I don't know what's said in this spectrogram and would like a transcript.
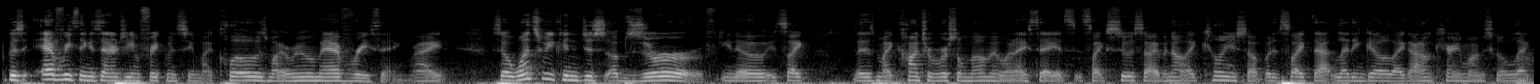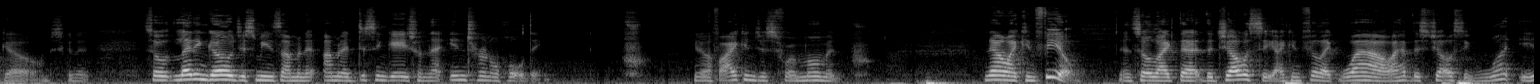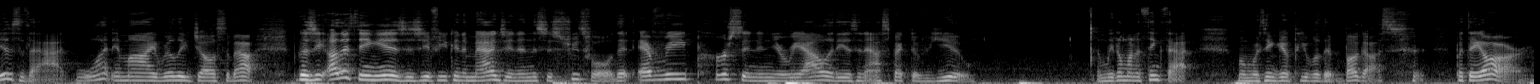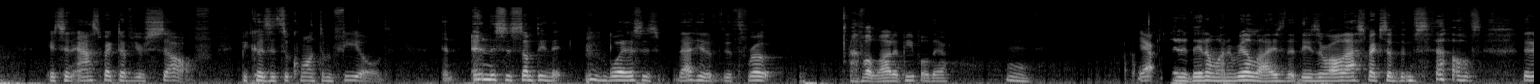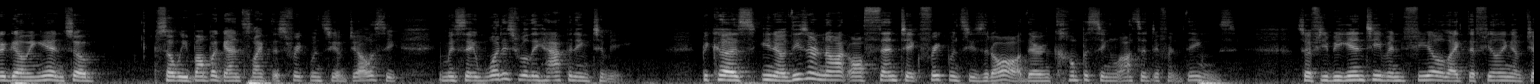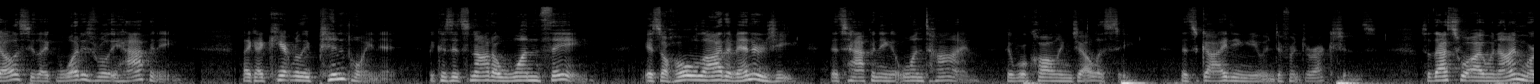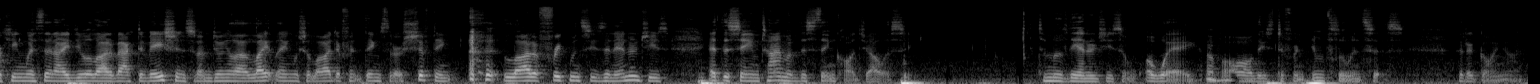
Because everything is energy and frequency my clothes, my room, everything, right? So once we can just observe, you know, it's like that is my controversial moment when I say it's it's like suicide, but not like killing yourself, but it's like that letting go. Like I don't care anymore. I'm just to let go. I'm just to. So letting go just means I'm gonna I'm gonna disengage from that internal holding. You know, if I can just for a moment, now I can feel. And so, like that, the jealousy, I can feel like, wow, I have this jealousy. What is that? What am I really jealous about? Because the other thing is, is if you can imagine, and this is truthful, that every person in your reality is an aspect of you. And we don't want to think that when we're thinking of people that bug us, but they are. It's an aspect of yourself because it's a quantum field. And, and this is something that, boy, this is, that hit the throat of a lot of people there. Hmm. Yeah. They don't want to realize that these are all aspects of themselves that are going in. So so we bump against like this frequency of jealousy and we say, what is really happening to me? Because, you know, these are not authentic frequencies at all. They're encompassing lots of different things. So if you begin to even feel like the feeling of jealousy, like what is really happening? Like I can't really pinpoint it because it's not a one thing. It's a whole lot of energy that's happening at one time that we're calling jealousy that's guiding you in different directions. So that's why when I'm working with it, I do a lot of activations and I'm doing a lot of light language, a lot of different things that are shifting a lot of frequencies and energies at the same time of this thing called jealousy to move the energies away of mm-hmm. all these different influences that are going on.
